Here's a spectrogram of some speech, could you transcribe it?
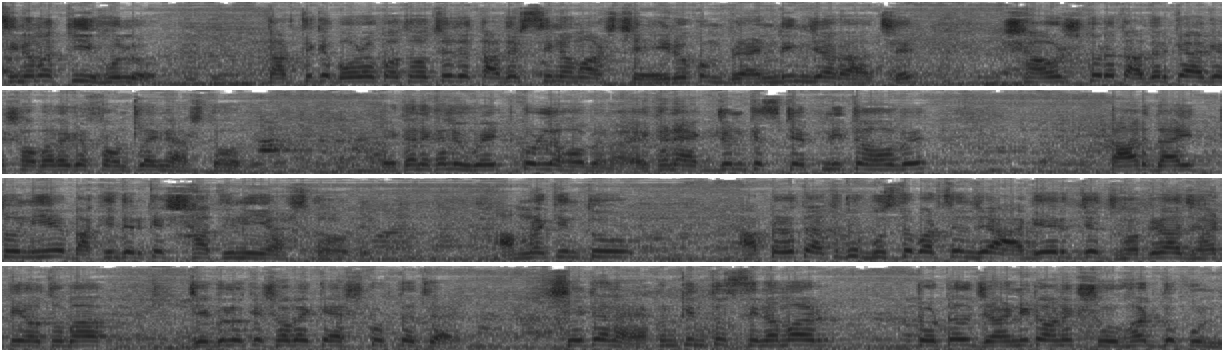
সিনেমা কি হলো তার থেকে বড় কথা হচ্ছে যে তাদের সিনেমা আসছে। এইরকম ব্র্যান্ডিং যারা আছে সাহস করে তাদেরকে আগে সবার আগে ফ্রন্ট লাইনে আসতে হবে। এখানে খালি ওয়েট করলে হবে না। এখানে একজনকে স্টেপ নিতে হবে। তার দায়িত্ব নিয়ে বাকিদেরকে সাথে নিয়ে আসতে হবে। আমরা কিন্তু, আপনারা তো এতটুকু বুঝতে পারছেন যে আগের যে ঝগড়া ঝাঁটি অথবা যেগুলোকে সবাই ক্যাশ করতে চায়, সেটা না। এখন কিন্তু সিনেমার টোটাল জার্নিটা অনেক সৌহার্দ্যপূর্ণ।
